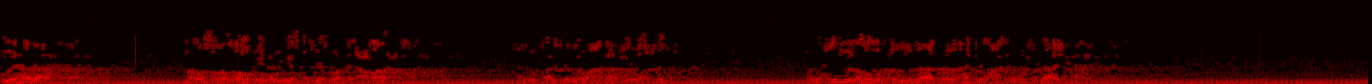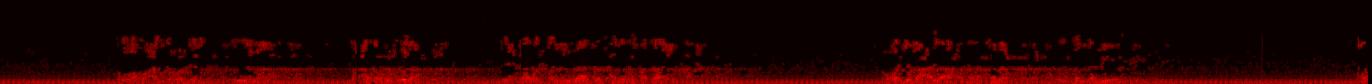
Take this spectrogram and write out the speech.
ومن هذا ما وصف الله به نبيه في سوره الأعراف حيث قال جل وعلا في وصفه ويحل لهم الطيبات ويحرم عليهم الخبائث الله عز وجل إنما بعث رسلا لاحلال الطيبات وتحريم الخبائث ووجب على المجتمع المكلفين أن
